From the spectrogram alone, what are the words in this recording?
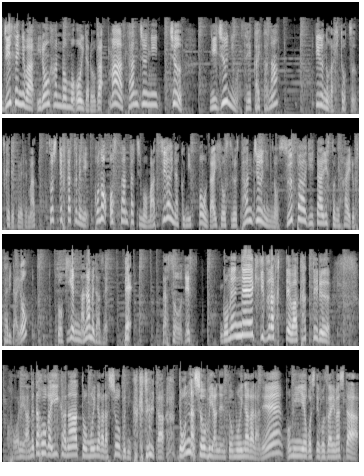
人選には異論反論も多いだろうが、まあ30人中20人は正解かな。っていうのが一つつけてくれてます。そして二つ目に、このおっさんたちも間違いなく日本を代表する30人のスーパーギタリストに入る二人だよ。ご機嫌斜めだぜ。で、だそうです。ごめんね、聞きづらくってわかってる。これやめた方がいいかなと思いながら勝負にかけてみた。どんな勝負やねんと思いながらね、お耳汚しでございました。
